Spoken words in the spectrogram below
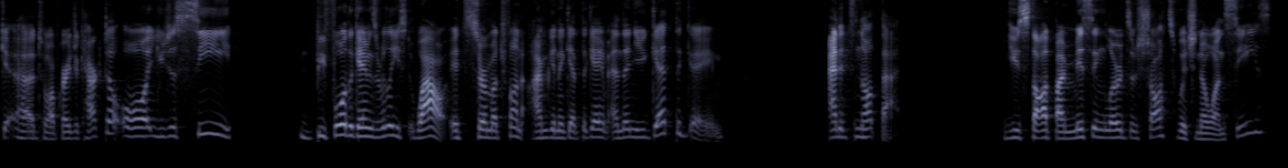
get uh, to upgrade your character, or you just see before the game is released, wow, it's so much fun. I'm to get the game. And then you get the game, and it's not that. You start by missing loads of shots, which no one sees.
